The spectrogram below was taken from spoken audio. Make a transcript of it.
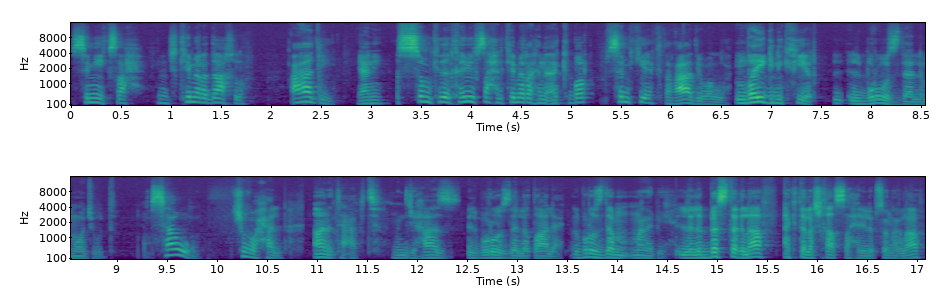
سميك صح؟ الكاميرا داخلة. عادي. يعني السمك كذا الخفيف صح؟ الكاميرا هنا أكبر. سمكي أكثر. عادي والله. مضايقني كثير البروز ذا اللي موجود. سووا. شوفوا حل. أنا تعبت من جهاز البروز ذا اللي طالع. البروز ده ما نبيه. اللي لبست غلاف أكثر الأشخاص صح؟ اللي يلبسون غلاف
